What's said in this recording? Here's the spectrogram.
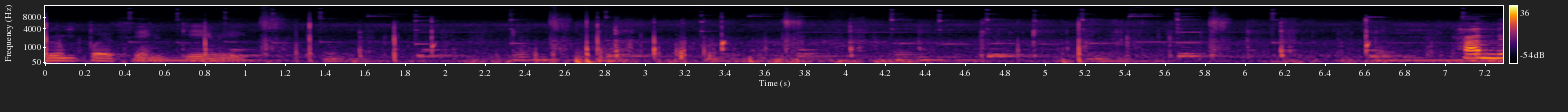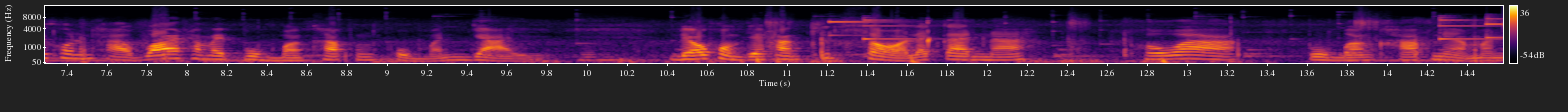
ลืมเปิดเสียงเกมอีก ถ้ามีคนถามว่าทำไมปุ่มบังคับของผมมันใหญ่ เดี๋ยวผมจะทำคลิปสอนแล้วกันนะ เพราะว่าปุ่มบังคับเนี่ยมัน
